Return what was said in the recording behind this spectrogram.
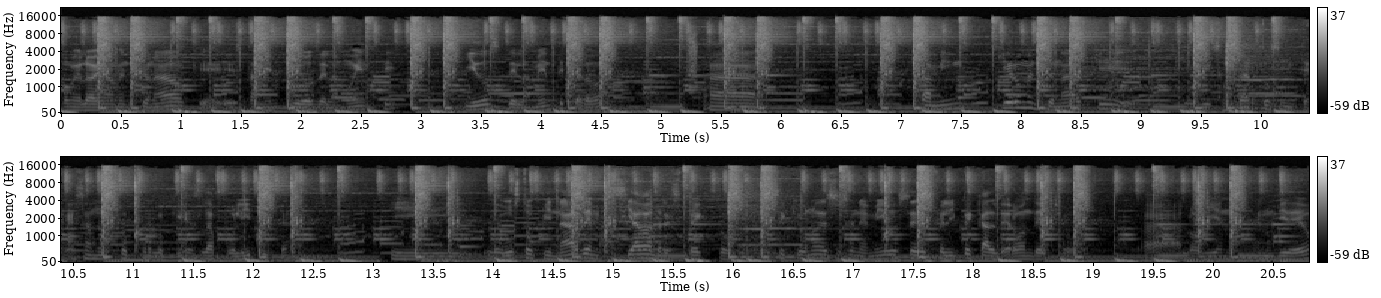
como lo había mencionado, que es también Idos de la Mente, Idos de la Mente, perdón. Ah, quiero mencionar que, que Luis Humberto se interesa mucho por lo que es la política y le gusta opinar demasiado al respecto. Dice que uno de sus enemigos es Felipe Calderón, de hecho, ah, lo vi en, en un video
